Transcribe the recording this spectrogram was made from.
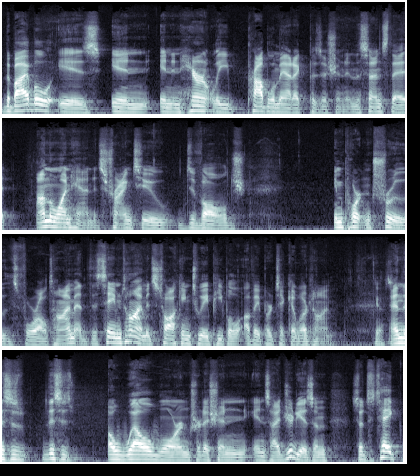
the bible is in an inherently problematic position in the sense that on the one hand it's trying to divulge important truths for all time. At the same time, it's talking to a people of a particular time. Yes. And this is this is a well-worn tradition inside Judaism. So to take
